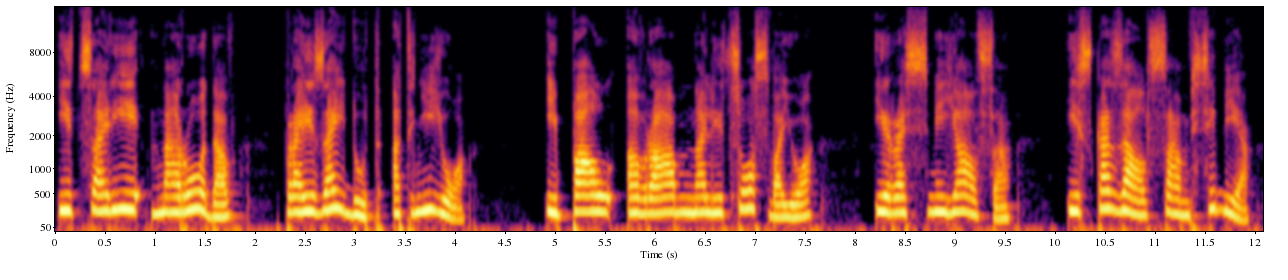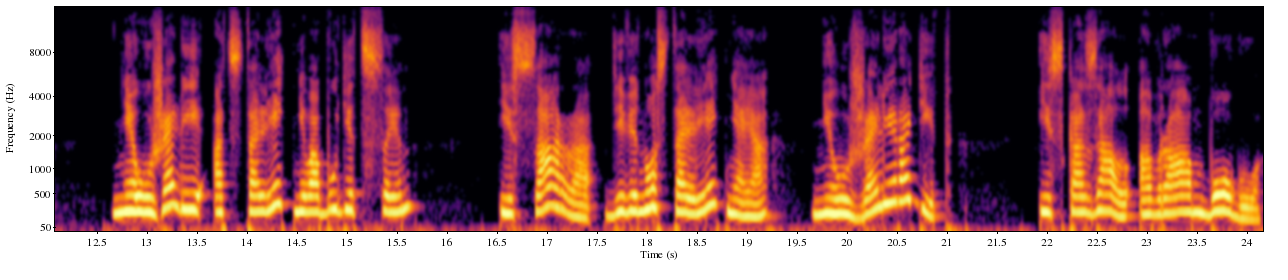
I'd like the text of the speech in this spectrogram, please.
и цари народов произойдут от нее – и пал Авраам на лицо свое и рассмеялся, и сказал сам себе, «Неужели от столетнего будет сын? И Сара, девяностолетняя, неужели родит?» И сказал Авраам Богу,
